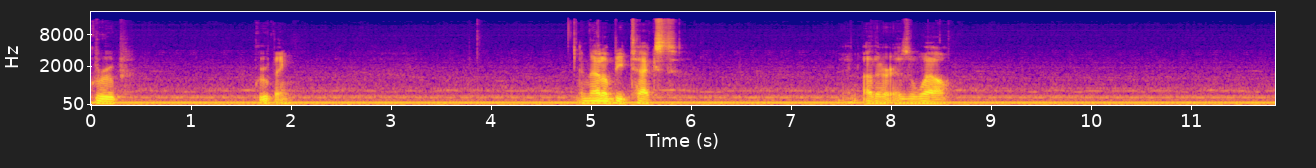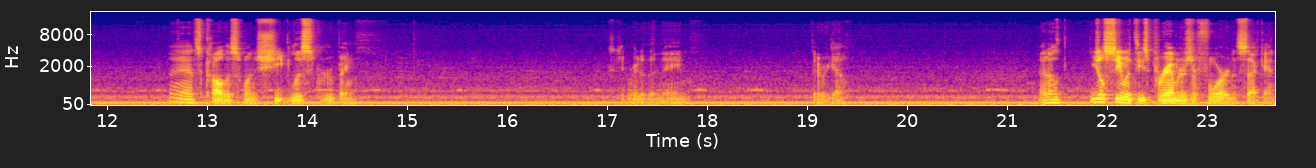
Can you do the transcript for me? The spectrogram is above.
Group. Grouping. And that'll be text and other as well. Let's call this one sheet list grouping. Let's get rid of the name. There we go. And I'll, you'll see what these parameters are for in a second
